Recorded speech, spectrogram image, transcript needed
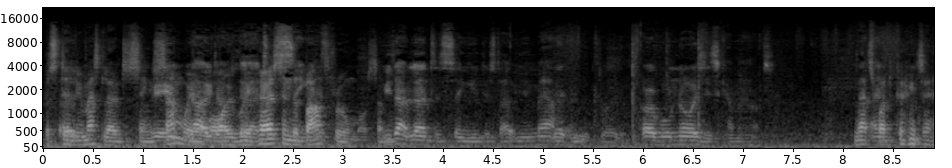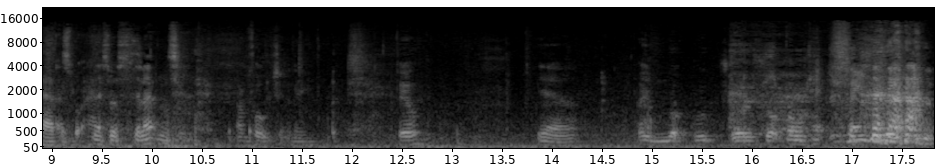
But still, so- you uh, must learn to sing Yeah, somewhere no, or don't learn to rehearse in the sing. bathroom or something. You don't learn to sing. You just open your mouth and horrible noises come out. That's what's going to happen. That's what happens. That's what still happens. Unfortunately, Phil? Yeah.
